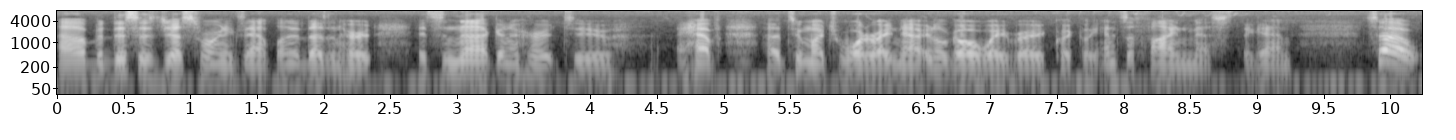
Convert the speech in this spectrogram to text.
uh, but this is just for an example and it doesn't hurt. It's not going to hurt to have uh, too much water right now. It'll go away very quickly and it's a fine mist again. So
